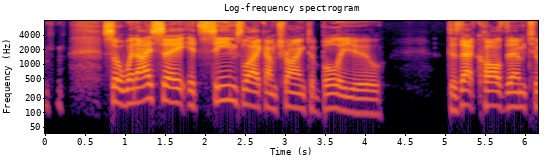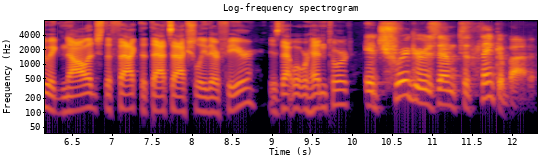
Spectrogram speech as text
so when I say it seems like I'm trying to bully you, does that cause them to acknowledge the fact that that's actually their fear? Is that what we're heading toward? It triggers them to think about it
